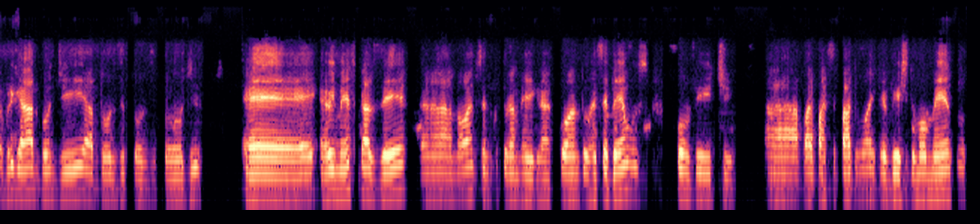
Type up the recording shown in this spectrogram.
Obrigado, bom dia a todos e todas e todos. É, é um imenso prazer a nós do Centro de Cultura Negra, quando recebemos o convite a, para participar de uma entrevista do momento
